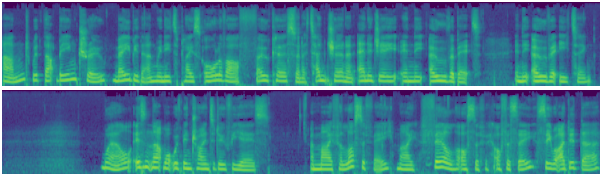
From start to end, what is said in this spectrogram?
And with that being true, maybe then we need to place all of our focus and attention and energy in the over bit, in the overeating. Well, isn't that what we've been trying to do for years? And my philosophy, my philosophy, see what I did there,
